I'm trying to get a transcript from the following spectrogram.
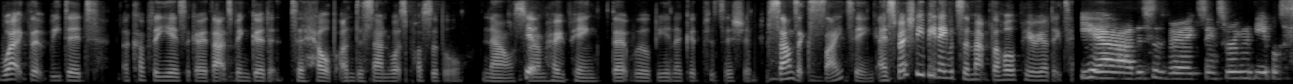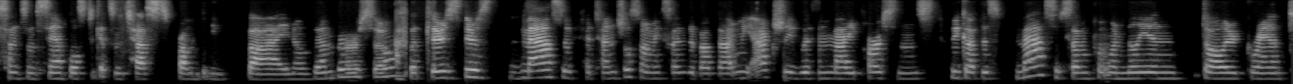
work that we did a couple of years ago. That's been good to help understand what's possible now. So. I'm hoping that we'll be in a good position. Sounds exciting, especially being able to map the whole periodic table. Yeah, this is very exciting. So we're going to be able to send some samples to get some tests probably by November or so. Ah. But there's there's massive potential, so I'm excited about that. And we actually with Maddy Parsons, we got this massive 7.1 million dollar grant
